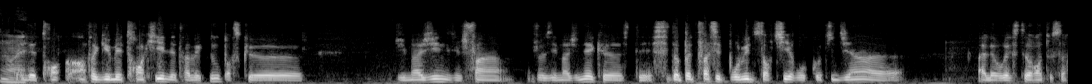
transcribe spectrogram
et Ouais. d'être en- entre guillemets tranquille, d'être avec nous, parce que j'imagine, enfin, j'ose imaginer que c'était, ça doit pas être facile pour lui de sortir au quotidien, euh, aller au restaurant, tout ça.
